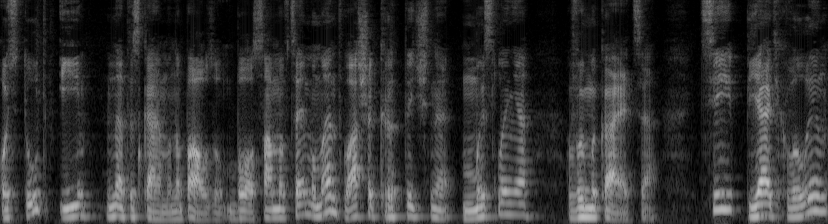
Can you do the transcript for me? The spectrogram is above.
Ось тут і натискаємо на паузу, бо саме в цей момент ваше критичне мислення вимикається. Ці 5 хвилин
